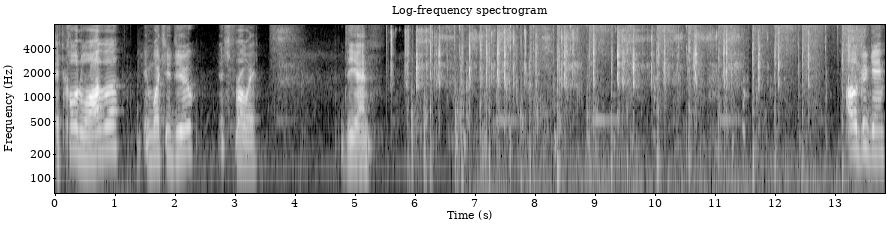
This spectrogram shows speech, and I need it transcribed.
it's called lava, and what you do is throw it. The end. Oh, good game.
